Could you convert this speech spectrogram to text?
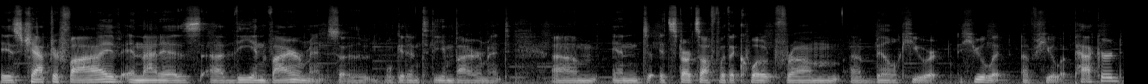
is chapter five, and that is uh, the environment. So we'll get into the environment. Um, and it starts off with a quote from uh, Bill Hewlett, of Hewlett Packard.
